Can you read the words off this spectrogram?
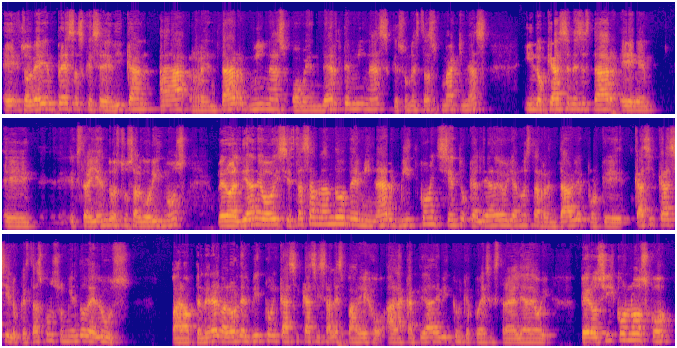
Eh, todavía hay empresas que se dedican a rentar minas o venderte minas, que son estas máquinas, y lo que hacen es estar eh, extrayendo estos algoritmos, pero al día de hoy, si estás hablando de minar Bitcoin, siento que al día de hoy ya no está rentable porque casi, casi lo que estás consumiendo de luz para obtener el valor del Bitcoin, casi, casi sales parejo a la cantidad de Bitcoin que puedes extraer al día de hoy. Pero sí conozco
